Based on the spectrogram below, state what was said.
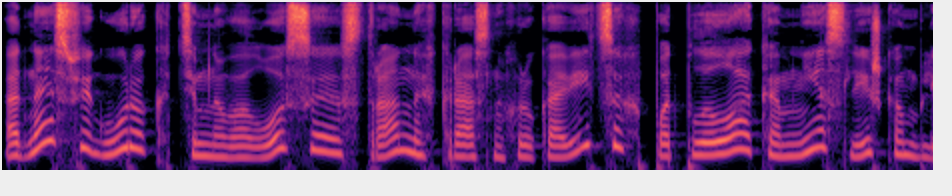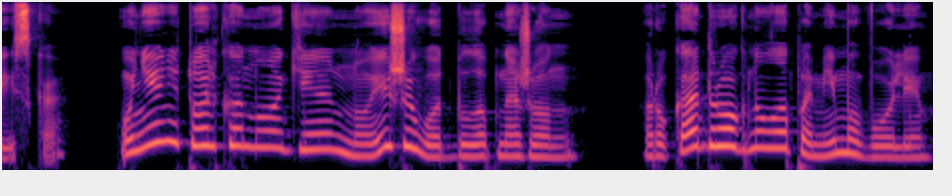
Одна из фигурок, темноволосая, в странных красных рукавицах, подплыла ко мне слишком близко. У нее не только ноги, но и живот был обнажен. Рука дрогнула помимо воли.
